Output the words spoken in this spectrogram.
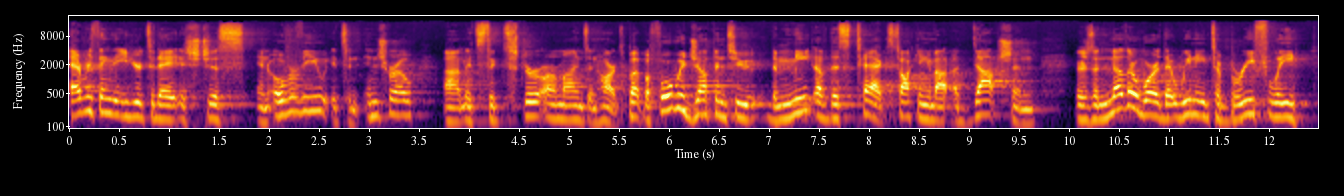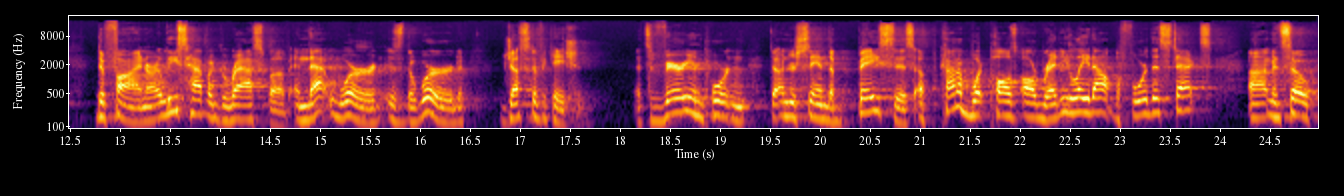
everything that you hear today is just an overview, it's an intro, um, it's to stir our minds and hearts. But before we jump into the meat of this text, talking about adoption, there's another word that we need to briefly define, or at least have a grasp of, and that word is the word justification. It's very important to understand the basis of kind of what Paul's already laid out before this text. Um, and so,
